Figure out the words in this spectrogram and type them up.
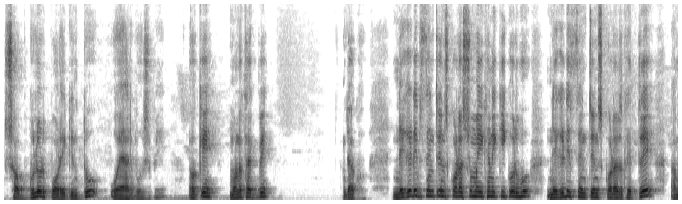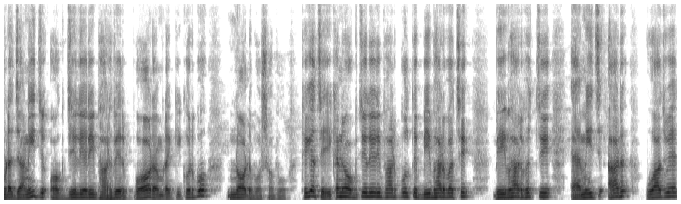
সবগুলোর পরে কিন্তু ওয়ার বসবে। ওকে মনে থাকবে? দেখো নেগেটিভ সেন্টেন্স করার সময় এখানে কি করব? নেগেটিভ সেন্টেন্স করার ক্ষেত্রে আমরা জানি যে অক্সিলিয়ারি ভার্বের পর আমরা কি করব? নট বসাবো। ঠিক আছে? এখানে অক্সিলিয়ারি ভার্ব বলতে বি ভার্ব আছে বি ভার্ব হচ্ছে অ্যামিজ আর was were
